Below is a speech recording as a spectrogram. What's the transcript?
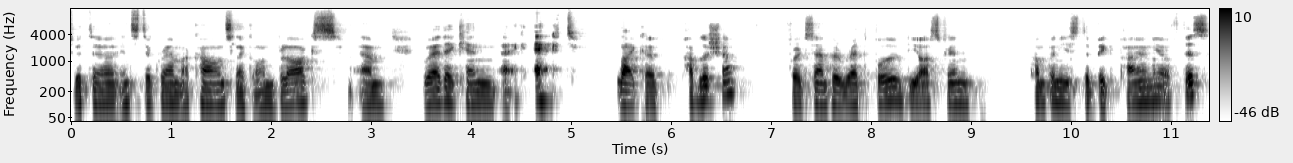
Twitter, Instagram accounts, like own blogs, um, where they can act like a publisher. For example, Red Bull, the Austrian company, is the big pioneer of this.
